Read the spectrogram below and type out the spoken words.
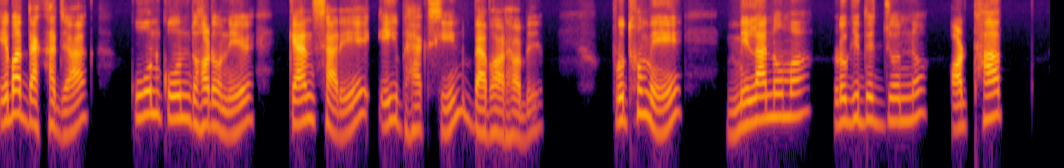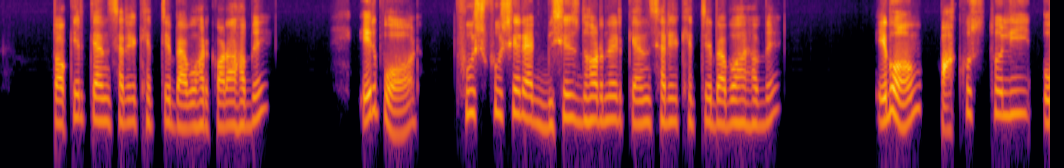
এবার দেখা যাক কোন কোন ধরনের ক্যান্সারে এই ভ্যাকসিন ব্যবহার হবে। প্রথমে মেলানোমা রোগীদের জন্য অর্থাৎ ত্বকের ক্যান্সারের ক্ষেত্রে ব্যবহার করা হবে। এরপর ফুসফুসের এক বিশেষ ধরনের ক্যান্সারের ক্ষেত্রে ব্যবহার হবে এবং পাকস্থলী ও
